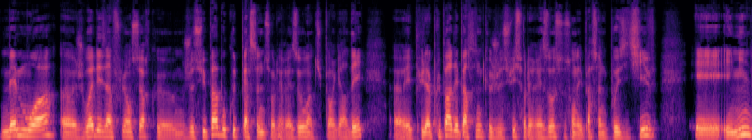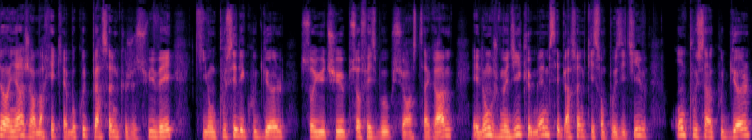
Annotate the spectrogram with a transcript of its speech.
Même moi, euh, je vois des influenceurs que je suis pas beaucoup de personnes sur les réseaux, hein, tu peux regarder. Euh, et puis la plupart des personnes que je suis sur les réseaux, ce sont des personnes positives. Et, et mine de rien, j'ai remarqué qu'il y a beaucoup de personnes que je suivais qui ont poussé des coups de gueule sur YouTube, sur Facebook, sur Instagram. Et donc je me dis que même ces personnes qui sont positives ont poussé un coup de gueule,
